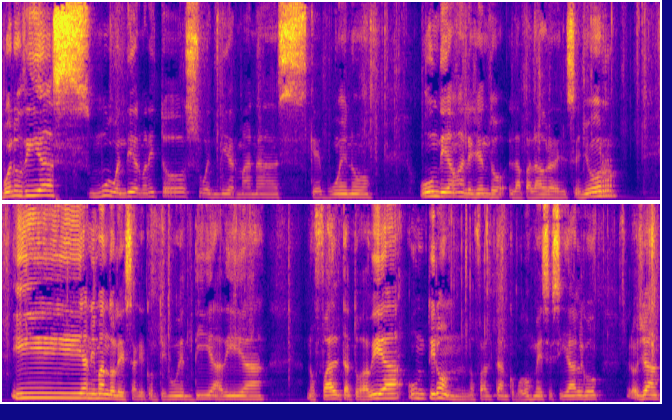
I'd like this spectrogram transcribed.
Buenos días, muy buen día hermanitos, buen día hermanas, qué bueno. Un día más leyendo la palabra del Señor y animándoles a que continúen día a día. Nos falta todavía un tirón, nos faltan como dos meses y algo, pero ya,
